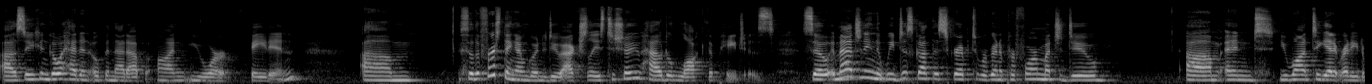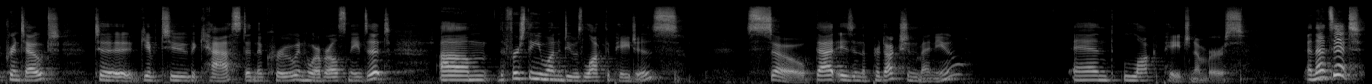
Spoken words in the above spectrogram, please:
Uh, so you can go ahead and open that up on your fade in. Um, so the first thing I'm going to do actually is to show you how to lock the pages. So imagining that we just got the script, we're going to perform Much Ado, um, and you want to get it ready to print out to give to the cast and the crew and whoever else needs it. Um, the first thing you want to do is lock the pages. So that is in the production menu and lock page numbers. And that's it.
